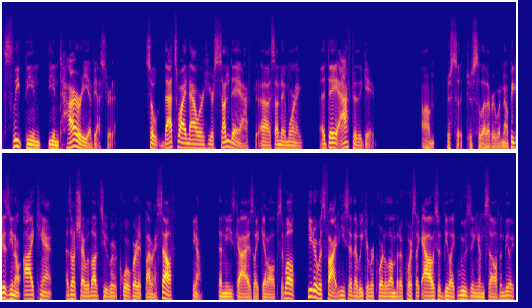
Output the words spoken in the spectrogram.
sleep the the entirety of yesterday. So that's why now we're here Sunday after uh, Sunday morning, a day after the game. Um, just to just to let everyone know, because you know I can't, as much as I would love to record it by myself, you know, then these guys like get all upset. Well, Peter was fine. He said that we could record alone, but of course, like Alex would be like losing himself and be like,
